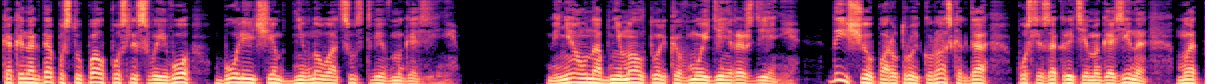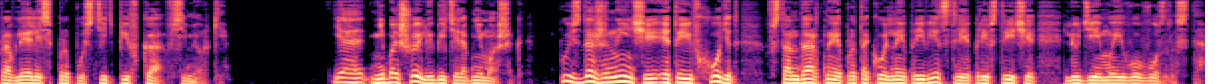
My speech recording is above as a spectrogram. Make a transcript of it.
как иногда поступал после своего более чем дневного отсутствия в магазине. Меня он обнимал только в мой день рождения, да еще пару-тройку раз, когда после закрытия магазина мы отправлялись пропустить пивка в «семерке». Я небольшой любитель обнимашек. Пусть даже нынче это и входит в стандартные протокольные приветствия при встрече людей моего возраста.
